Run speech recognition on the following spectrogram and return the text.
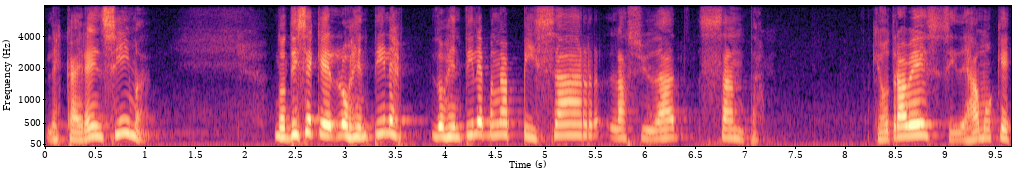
les caerá encima. Nos dice que los gentiles, los gentiles van a pisar la ciudad santa que otra vez, si dejamos que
